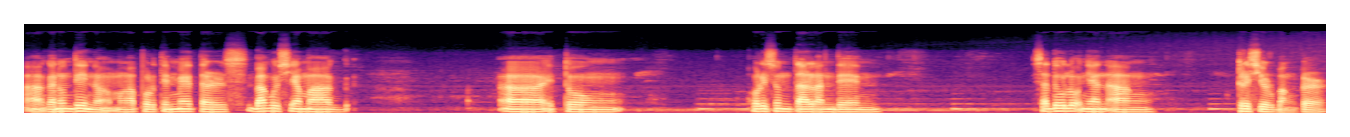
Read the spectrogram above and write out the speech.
Uh, ganun din no, mga 14 meters. Bago siya mag uh, itong horizontal and then sa dulo niyan ang treasure bunker.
